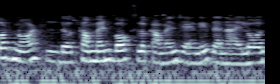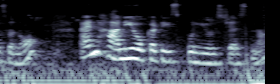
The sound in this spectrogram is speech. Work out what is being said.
or not comment బాక్స్లో కమెంట్ చేయండి then I also know and honey ఒక టీ స్పూన్ యూస్ చేస్తున్నా.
